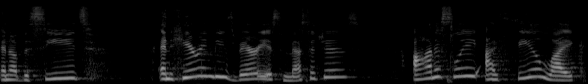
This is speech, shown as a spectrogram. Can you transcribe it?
and of the seeds, and hearing these various messages, honestly, I feel like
